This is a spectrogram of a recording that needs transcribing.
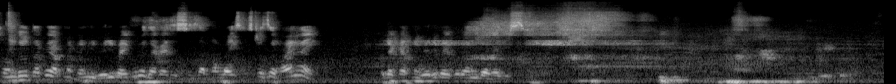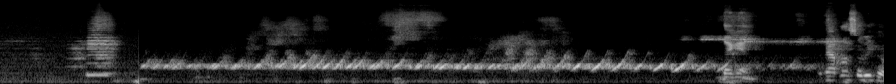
সন্দেহ থাকে আপনাকে আমি ভেরিফাই করে দেখাই দিচ্ছি যে আপনার লাইসেন্সটা যে হয় নাই এটাকে আপনি ভেরিফাই করে আমি দেখাই দিচ্ছি। দেখেন এটা আপনার ছবি তো?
